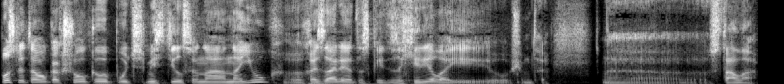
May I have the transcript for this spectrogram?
После того, как шелковый путь сместился на, на юг, Хазария, так сказать, захерела и, в общем-то, э, стала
